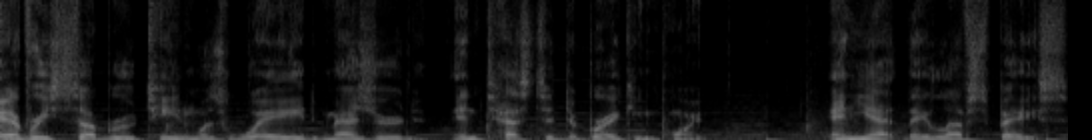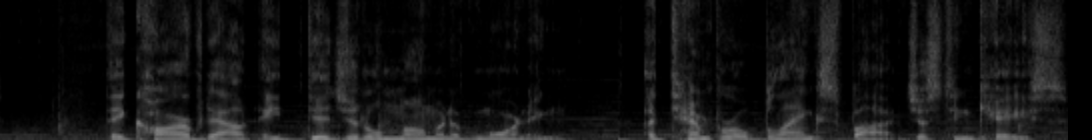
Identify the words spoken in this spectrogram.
Every subroutine was weighed, measured, and tested to breaking point. And yet they left space. They carved out a digital moment of mourning, a temporal blank spot just in case.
